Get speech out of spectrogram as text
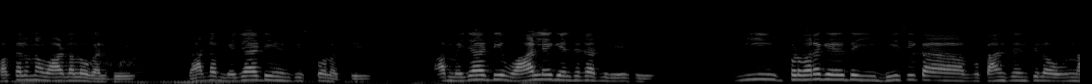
పక్కలున్న వార్డులలో కలిపి దాంట్లో మెజారిటీని తీసుకొని వచ్చి ఆ మెజారిటీ వాళ్ళే గెలిచేటట్లు చేసి ఈ ఇప్పటివరకు ఏదైతే ఈ బీసీ కా కాన్స్టిట్యున్సీలో ఉన్న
